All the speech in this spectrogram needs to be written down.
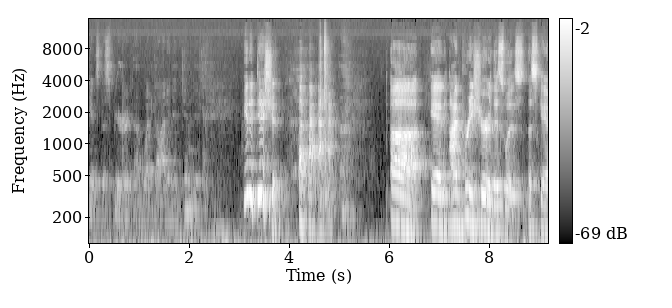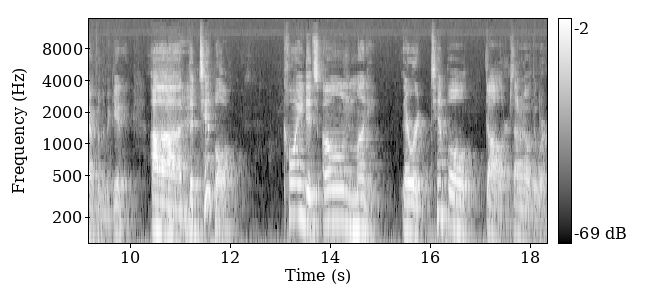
against the spirit of what God had intended. In addition, uh, and I'm pretty sure this was a scam from the beginning, uh, the temple coined its own money. There were temple dollars. I don't know what the word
